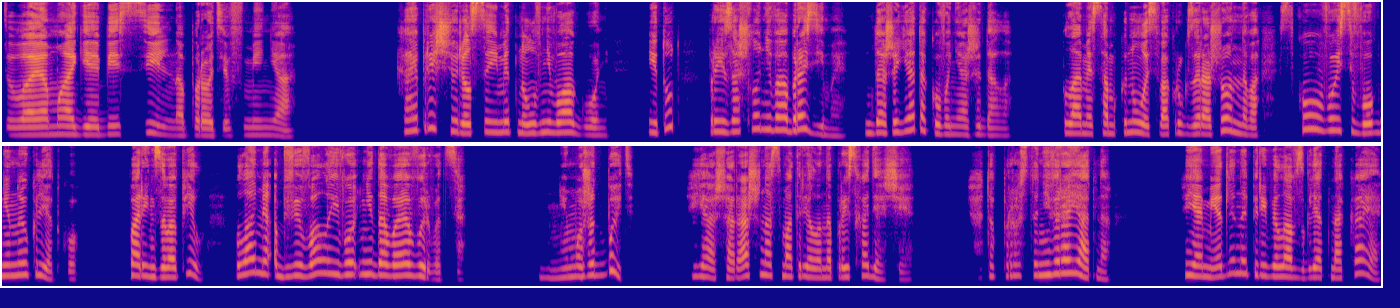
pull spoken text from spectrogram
«Твоя магия бессильна против меня». Кай прищурился и метнул в него огонь. И тут произошло невообразимое. Даже я такого не ожидала. Пламя сомкнулось вокруг зараженного, сковываясь в огненную клетку. Парень завопил, пламя обвивало его, не давая вырваться. «Не может быть!» Я ошарашенно смотрела на происходящее. «Это просто невероятно!» Я медленно перевела взгляд на Кая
